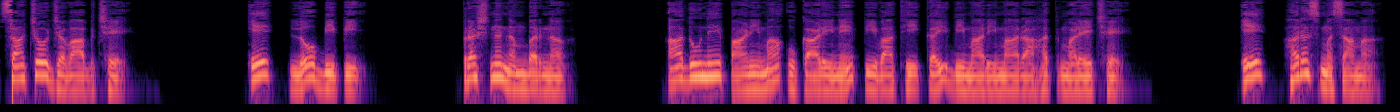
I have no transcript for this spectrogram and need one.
સાચો જવાબ છે. એ, લો બીપી. પ્રશ્ન નંબર ન. આદુને પાણીમાં ઉકાળીને પીવાથી કઈ બીમારીમાં રાહત મળે છે? એ હરસમસામાં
